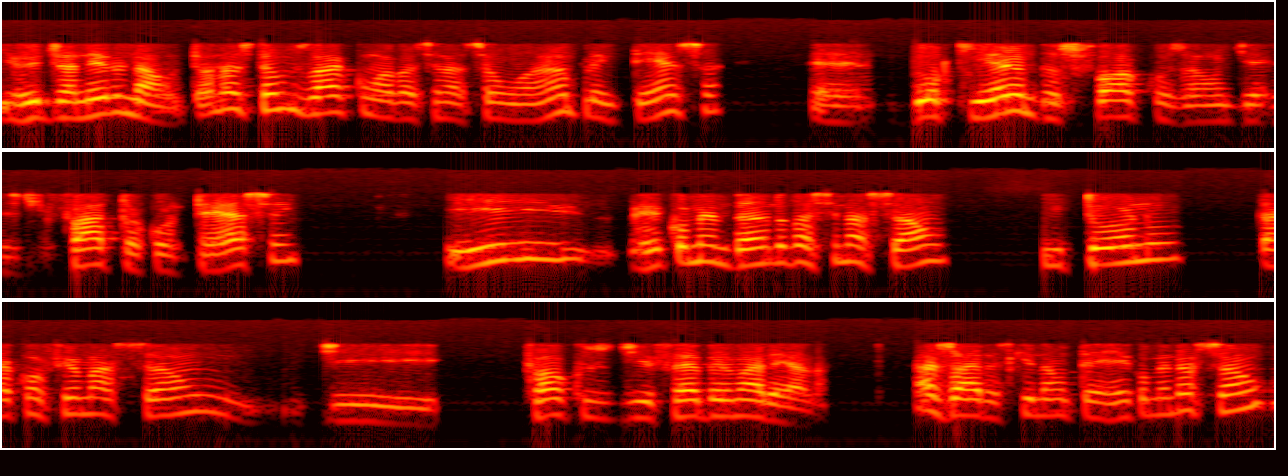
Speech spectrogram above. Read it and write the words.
e o Rio de Janeiro não. Então nós estamos lá com uma vacinação ampla, intensa, é, bloqueando os focos onde eles de fato acontecem, e recomendando vacinação em torno da confirmação de focos de febre amarela. As áreas que não têm recomendação,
